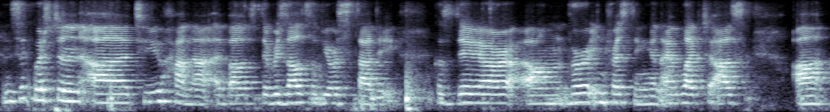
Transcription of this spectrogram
And it's a question uh, to you, Hannah, about the results of your study, because they are um, very interesting. And I would like to ask, uh,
